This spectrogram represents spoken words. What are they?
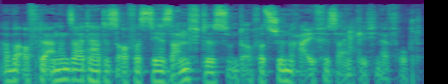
aber auf der anderen Seite hat es auch was sehr Sanftes und auch was schön Reifes eigentlich in der Frucht.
